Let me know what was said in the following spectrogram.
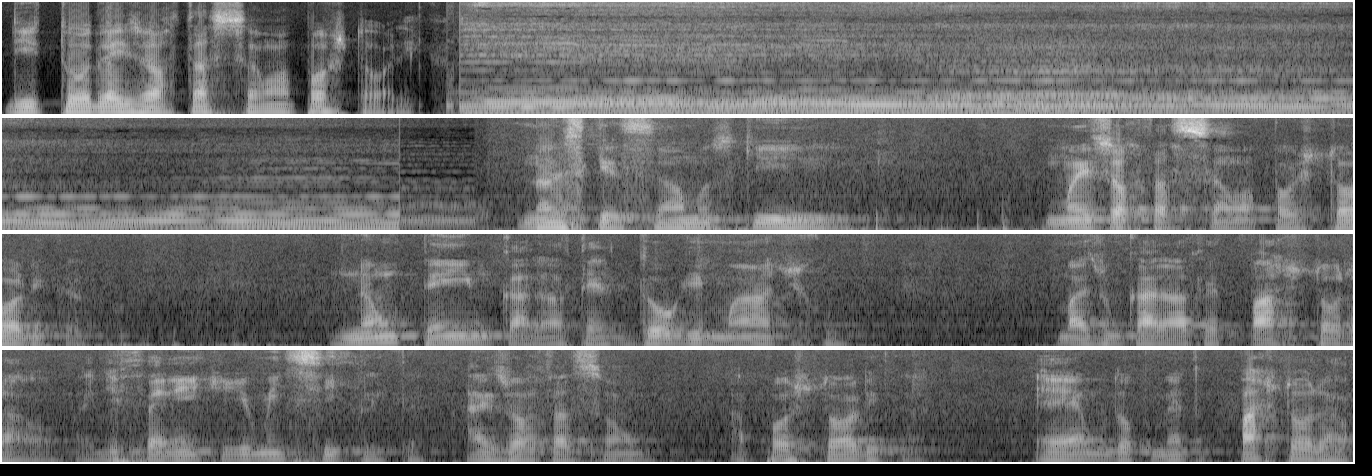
de toda a exortação apostólica. Não esqueçamos que uma exortação apostólica não tem um caráter dogmático, mas um caráter pastoral. É diferente de uma encíclica. A exortação apostólica é um documento pastoral.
